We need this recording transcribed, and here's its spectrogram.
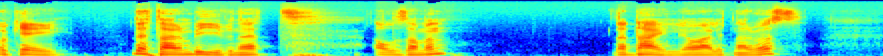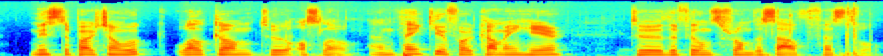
Ok, dette er en begivenhet, alle sammen. Det er deilig å være litt nervøs. Mr. Park Chan-wook, welcome to Oslo. And thank you for coming here to the Films from the South Festival.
